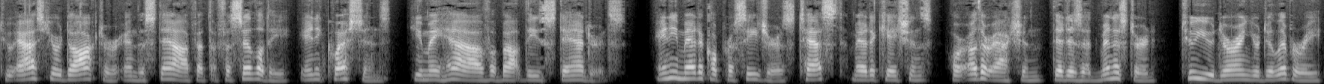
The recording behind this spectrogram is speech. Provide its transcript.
to ask your doctor and the staff at the facility any questions you may have about these standards. Any medical procedures, tests, medications, or other action that is administered to you during your delivery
